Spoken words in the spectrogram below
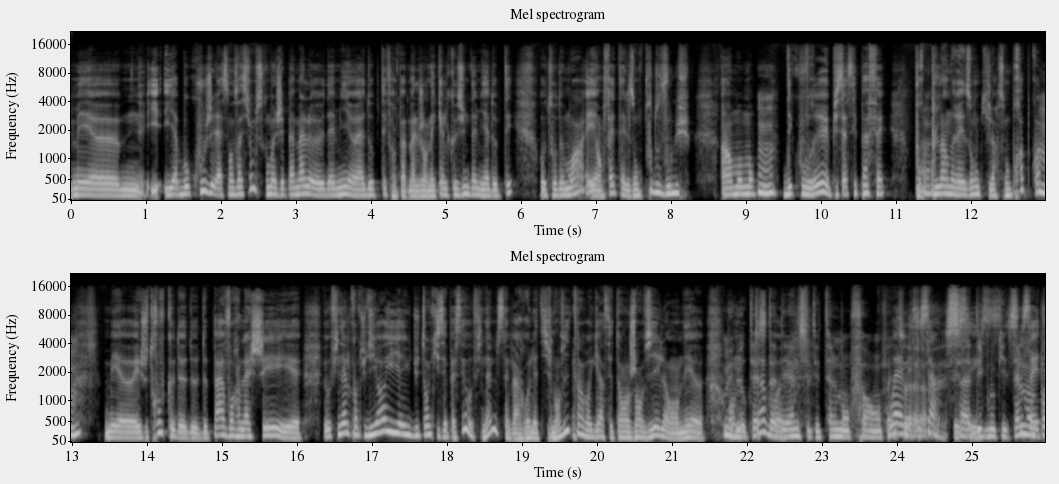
mais euh, il y, y a beaucoup, j'ai la sensation, parce que moi j'ai pas mal euh, d'amis euh, adoptés, enfin pas mal, j'en ai quelques-unes d'amis adoptés autour de moi et en fait elles ont toutes voulu à un moment Mhm. découvrir et puis ça s'est pas fait pour Ouais. plein de raisons qui leur sont propres quoi. Mhm. Mais euh, et je trouve que de ne pas avoir lâché et, et au final quand tu dis oh il y a eu du temps qui s'est passé, au final ça va relativement vite. Hein. Regarde c'était en janvier là on est euh, Mais en le test octobre. ADN c'était tellement fort en fait. ouais mais c'est euh, ça. Ça a débloqué tellement Ça a de été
